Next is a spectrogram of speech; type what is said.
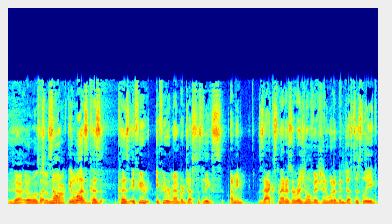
yeah, it was But just no, it was because because if you if you remember Justice League's, I mean Zack Snyder's original vision would have been Justice League,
